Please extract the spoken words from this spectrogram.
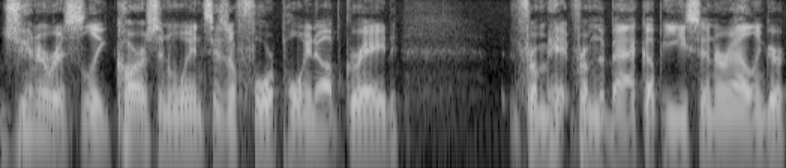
generously Carson Wentz is a four point upgrade from hit from the backup Eason or Ehlinger.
